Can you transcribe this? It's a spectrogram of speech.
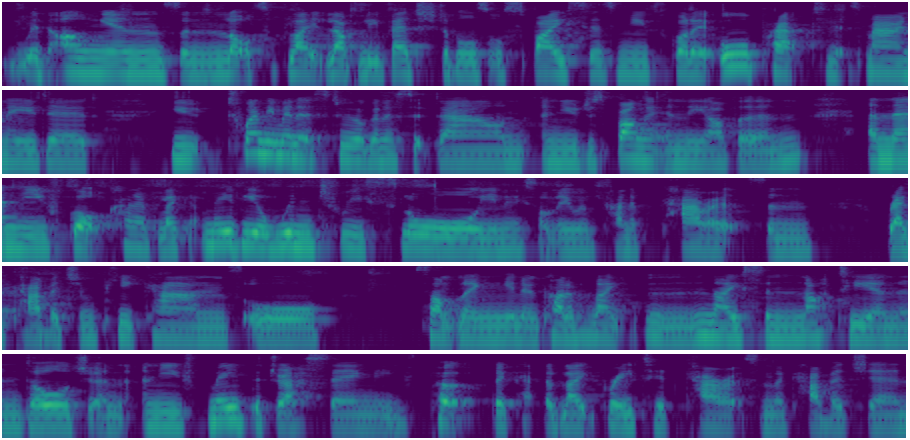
with onions and lots of like lovely vegetables or spices and you've got it all prepped and it's marinated you 20 minutes to you're going to sit down and you just bung it in the oven and then you've got kind of like maybe a wintry slaw you know something with kind of carrots and red cabbage and pecans or something you know kind of like nice and nutty and indulgent and you've made the dressing you've put the like grated carrots and the cabbage in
